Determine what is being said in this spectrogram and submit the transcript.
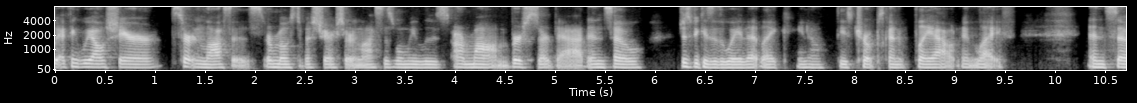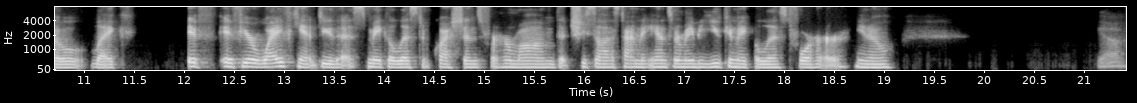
i think we all share certain losses or most of us share certain losses when we lose our mom versus our dad. And so just because of the way that like you know these tropes kind of play out in life. And so like if if your wife can't do this make a list of questions for her mom that she still has time to answer. Maybe you can make a list for her you know? Yeah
